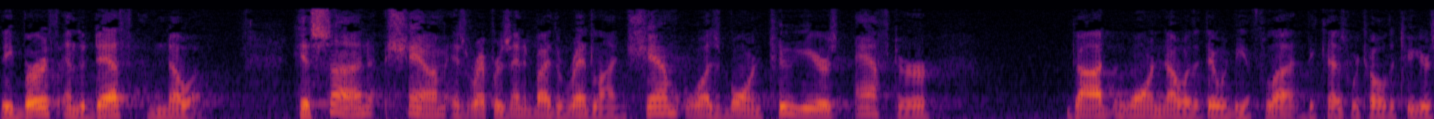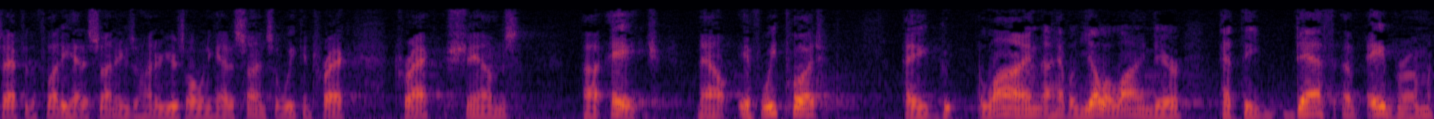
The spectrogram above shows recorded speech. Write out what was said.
the birth and the death of Noah. His son, Shem, is represented by the red line. Shem was born two years after God warned Noah that there would be a flood because we're told that two years after the flood he had a son and he was 100 years old when he had a son. So we can track, track Shem's uh, age. Now, if we put a line, I have a yellow line there, at the death of Abram,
